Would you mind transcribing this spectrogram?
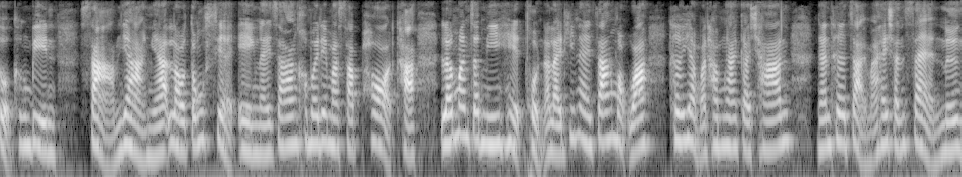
ตั๋วเครื่องบิน 3 อย่างเนี้ยเราต้องเสียเองนายจ้างเขาไม่ได้มาซัพพอร์ตค่ะ แล้วมันจะมีเหตุผลอะไรที่นายจ้างบอกว่า เธออยากมาทำงานกับฉัน งั้นเธอจ่ายมาให้ฉันแสนหนึ่ง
